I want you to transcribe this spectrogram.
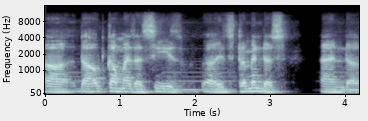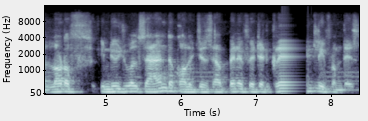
Uh, the outcome, as I see, is, uh, is tremendous and a lot of individuals and the colleges have benefited greatly from this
